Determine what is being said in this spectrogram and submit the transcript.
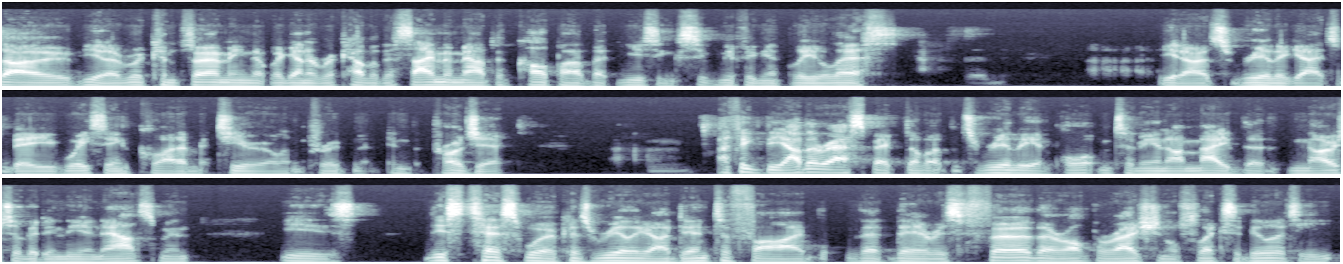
So, you know, we're confirming that we're going to recover the same amount of copper, but using significantly less acid. you know, it's really going to be, we think, quite a material improvement in the project. Um, I think the other aspect of it that's really important to me, and I made the note of it in the announcement, is this test work has really identified that there is further operational flexibility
